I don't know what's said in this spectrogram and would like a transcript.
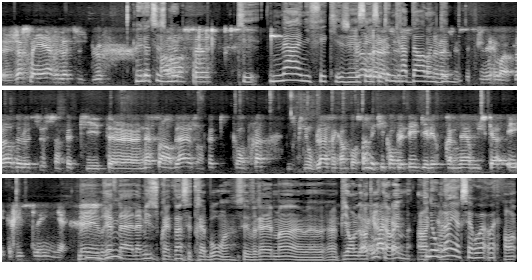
Le Joss Meyer Lotus Bleu. Le Lotus Bleu, Ah, qui est magnifique. J'ai- C'est une grappe d'or dans le de guide. Excusez-moi, fleur de lotus, en fait, qui est un assemblage, en fait, qui comprend du Pinot Blanc à 50 mais qui est complété de Gewürztraminer, Muscat et Riesling. Mais bref, la, la mise du printemps, c'est très beau. Hein. C'est vraiment... euh, un- puis on le Un retrouve quand même... En, Pinot en- blanc et Auxerrois, ouais. on,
